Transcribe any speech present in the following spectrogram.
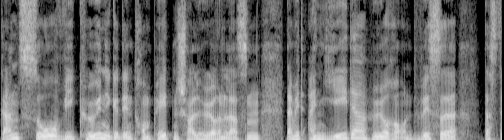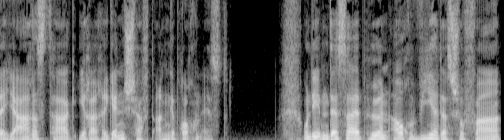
ganz so wie Könige den Trompetenschall hören lassen, damit ein jeder höre und wisse, dass der Jahrestag ihrer Regentschaft angebrochen ist. Und eben deshalb hören auch wir das Schofar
